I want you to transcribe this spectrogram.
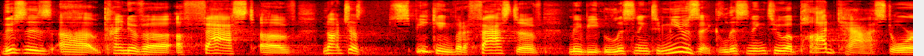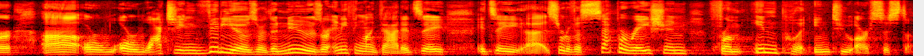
this is uh, kind of a, a fast of not just speaking, but a fast of maybe listening to music, listening to a podcast, or uh, or or watching videos or the news or anything like that. It's a it's a uh, sort of a separation from input into our system.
